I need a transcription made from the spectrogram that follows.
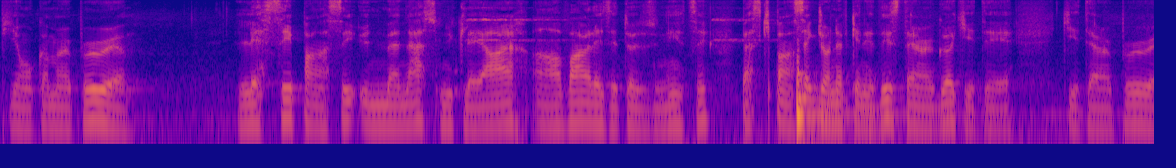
puis ont comme un peu euh, laissé penser une menace nucléaire envers les États-Unis, parce qu'ils pensaient que John F. Kennedy, c'était un gars qui était, qui était un peu...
